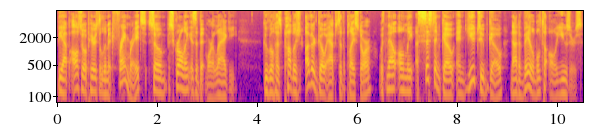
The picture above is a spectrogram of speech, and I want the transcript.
The app also appears to limit frame rates, so scrolling is a bit more laggy. Google has published other Go apps to the Play Store, with now only Assistant Go and YouTube Go not available to all users.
